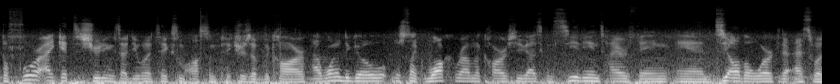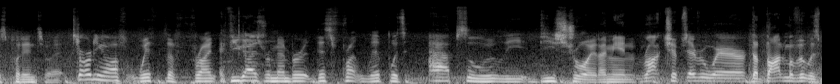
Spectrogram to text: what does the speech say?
Before I get to shootings, I do want to take some awesome pictures of the car. I wanted to go just like walk around the car so you guys can see the entire thing and see all the work that SOS put into it. Starting off with the front, if you guys remember, this front lip was absolutely destroyed. I mean, rock chips everywhere. The bottom of it was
